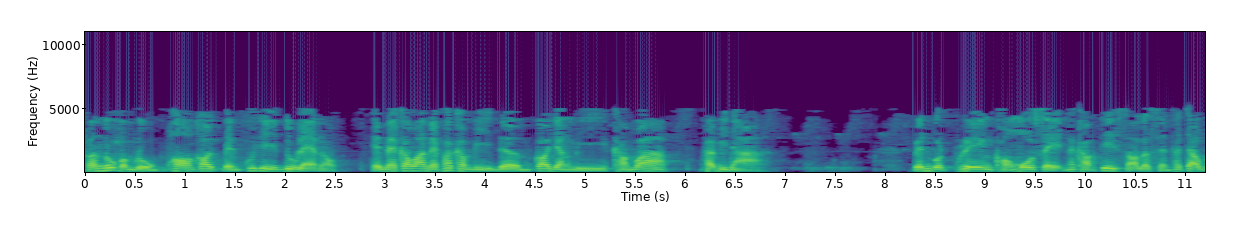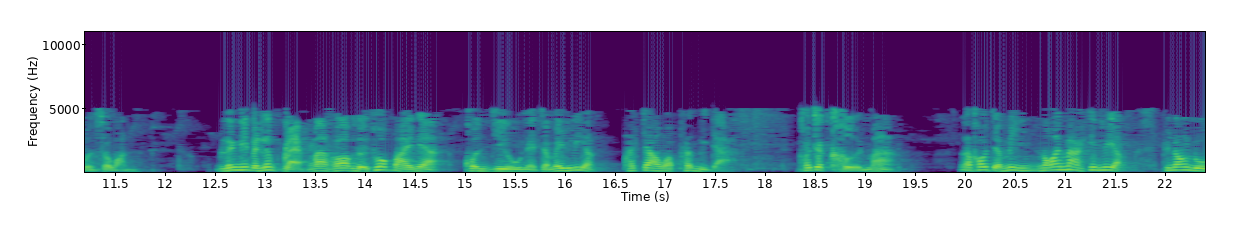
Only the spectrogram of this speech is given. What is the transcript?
พระนุบำรุงพ่อก็เป็นผู้ที่ดูแลเรา เห็นไหมครับว่าในพระคัมภีร์เดิมก็ยังมีคำว่าพระบิดา เป็นบทเพลงของโมเสสนะครับ ที่สรรเสริญพระเจ้าบนสวรรค์ เรื่องนี้เป็นเรื่องแปลกมากเพราะโดยทั่วไปเนี่ย คนยิวเนี่ยจะไม่เรียก พระเจ้าว่าพระบิดา เขาจะเขินมาก แล้วเขาจะไม่น้อยมากที่เรียก พี่น้องดู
